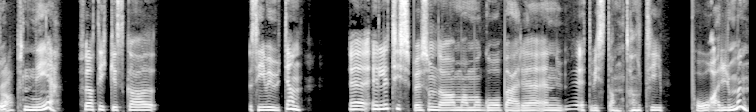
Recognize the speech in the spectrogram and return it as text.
Ja. Opp ned, for at de ikke skal sive ut igjen. Eh, Eller tisper som da man må gå og bære en, et visst antall tid på armen.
